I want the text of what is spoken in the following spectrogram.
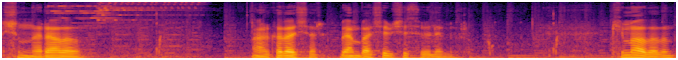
Şunları alalım. Arkadaşlar ben başka bir şey söylemiyorum. Kimi alalım?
